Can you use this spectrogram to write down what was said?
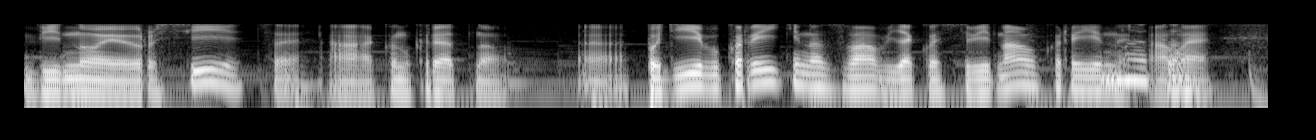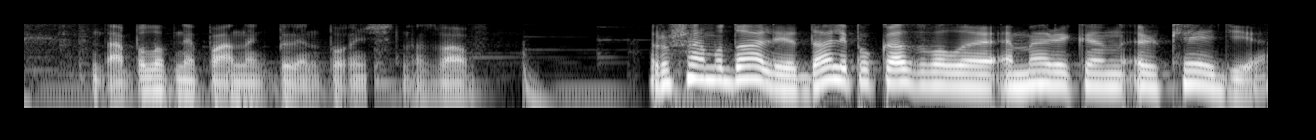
війною Росії це, а конкретно е, події в Україні назвав, якось війна України, Ну, так. Да, було б непогано, якби він повністю назвав. Рушаємо далі. Далі показували American Arcadia.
